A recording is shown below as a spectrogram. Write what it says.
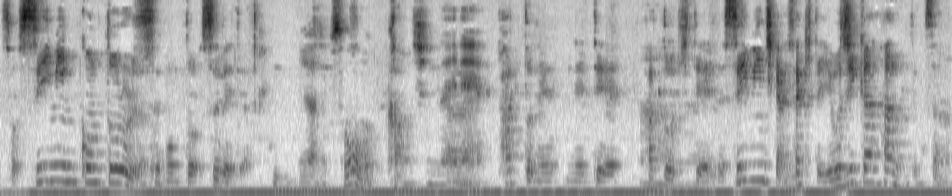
そう、睡眠コントロールだと本当すべては。いや、でもそうかもしんないね。パッと寝寝て、パッと起きて、睡眠時間さっき言った4時間半ってもさ、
